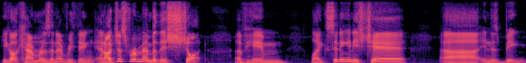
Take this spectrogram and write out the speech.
He got cameras and everything, and I just remember this shot of him like sitting in his chair uh in this big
